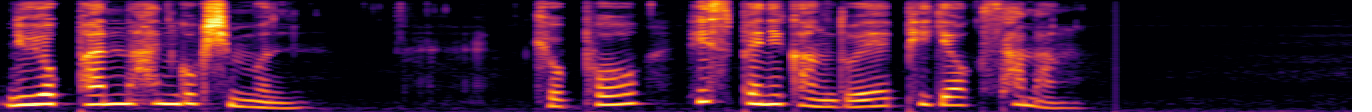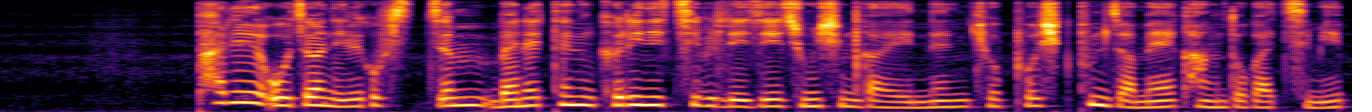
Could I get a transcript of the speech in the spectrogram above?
뉴욕판 한국신문 교포 히스패닉 강도의 피격 사망 8일 오전 7시쯤 맨해튼 그리니치 빌리지 중심가에 있는 교포 식품점에 강도가 침입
